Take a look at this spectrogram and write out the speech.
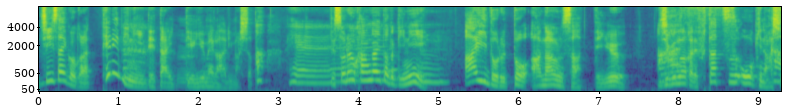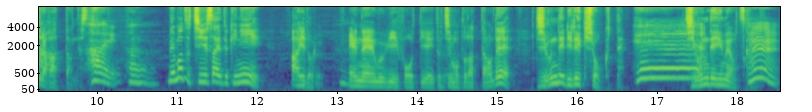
小さい頃からテレビに出たいっていう夢がありましたと、あへえでそれを考えた時に、アイドルとアナウンサーっていう自分の中で2つ大きな柱があったんです。はい。うん。でまず小さい時にアイドル、NMB48 地元だったので自分で履歴書を送って。自分で夢をつかむ、うん。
